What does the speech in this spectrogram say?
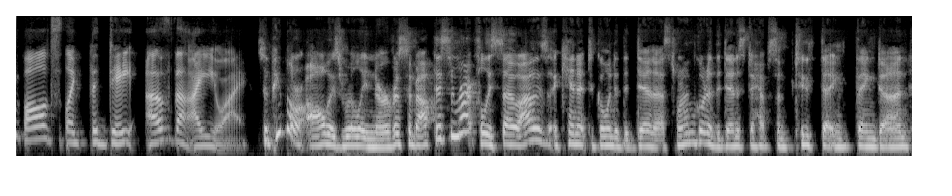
involved like the date of the IUI? So people are always really nervous about this, and rightfully so. I always akin it to going to the dentist. When I'm going to the dentist to have some tooth thing, thing done,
